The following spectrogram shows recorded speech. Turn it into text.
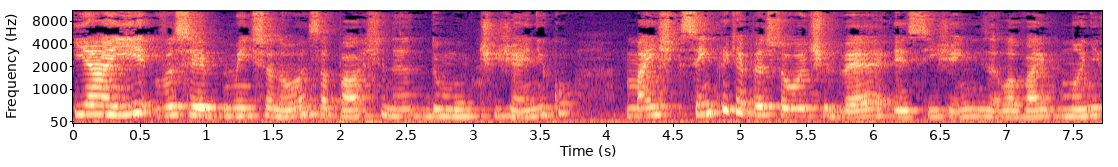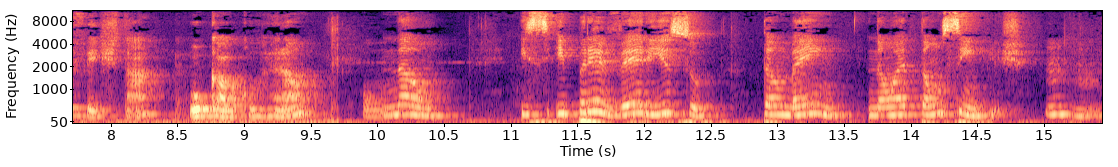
E aí você mencionou essa parte, né, do multigênico, mas sempre que a pessoa tiver esses genes, ela vai manifestar o cálculo renal? Não. E, e prever isso também não é tão simples. Uhum.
